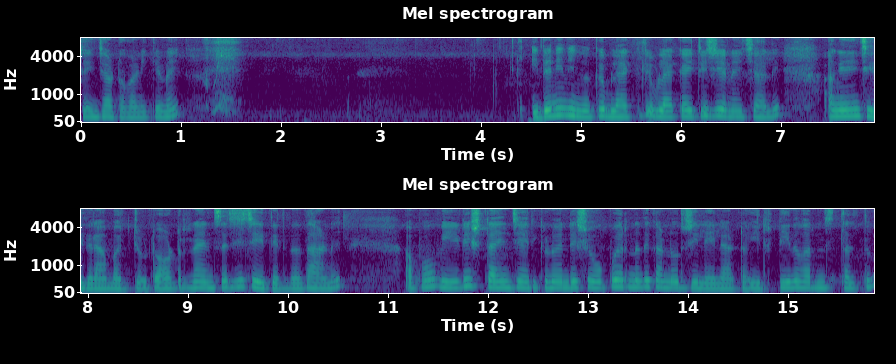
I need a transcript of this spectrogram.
ചേഞ്ച് ആട്ടോ കാണിക്കണേ. ഇതിനി നിങ്ങൾക്ക് ബ്ലാക്കിൽ ബ്ലാക്ക് ആയിട്ട് ചെയ്യണമെന്ന് വെച്ചാൽ അങ്ങനെയും ചെയ്തു തരാൻ പറ്റും കേട്ടോ ഓർഡറിനനുസരിച്ച് ചെയ്തിരുന്നതാണ് അപ്പോൾ വീട് ഇഷ്ടമായി വിചാരിക്കണു എന്റെ ഷോപ്പ് വരുന്നത് കണ്ണൂർ ജില്ലയിലാട്ടോ. ഇരിട്ടി എന്ന് പറഞ്ഞ സ്ഥലത്തും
